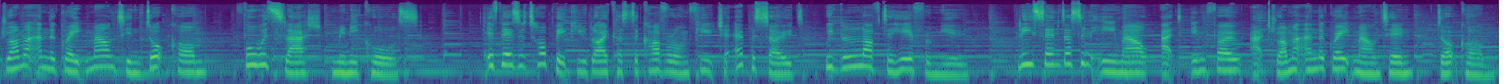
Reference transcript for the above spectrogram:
drummerandthegreatmountain.com forward slash mini course. If there's a topic you'd like us to cover on future episodes, we'd love to hear from you please send us an email at info at drummerandthegreatmountain.com.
